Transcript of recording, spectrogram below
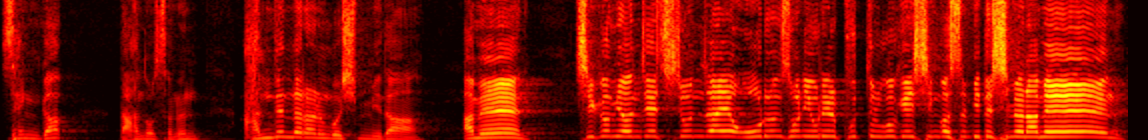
생각 나눠서는 안 된다라는 것입니다. 아멘. 지금 현재 지존자의 오른손이 우리를 붙들고 계신 것을 믿으시면 아멘.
